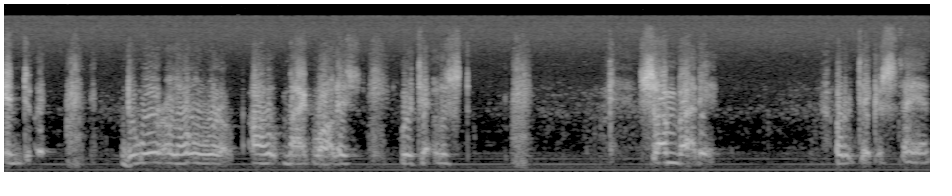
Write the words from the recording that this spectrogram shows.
into it. The world, the whole world. I hope Mike Wallace will tell us. Somebody ought to take a stand.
